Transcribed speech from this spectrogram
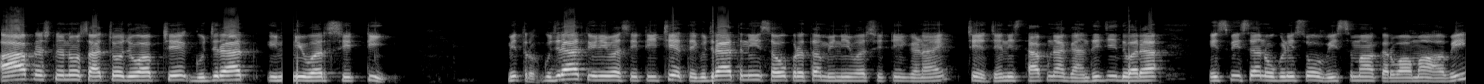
આ પ્રશ્નનો સાચો જવાબ છે ગુજરાત યુનિવર્સિટી. મિત્રો, ગુજરાત યુનિવર્સિટી છે તે ગુજરાતની સૌપ્રથમ યુનિવર્સિટી ગણાય છે, જેની સ્થાપના ગાંધીજી દ્વારા ઈસવીસન ઓગણીસો વીસમાં કરવામાં આવી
